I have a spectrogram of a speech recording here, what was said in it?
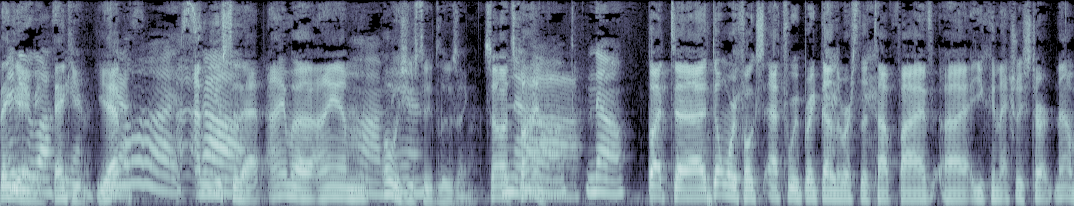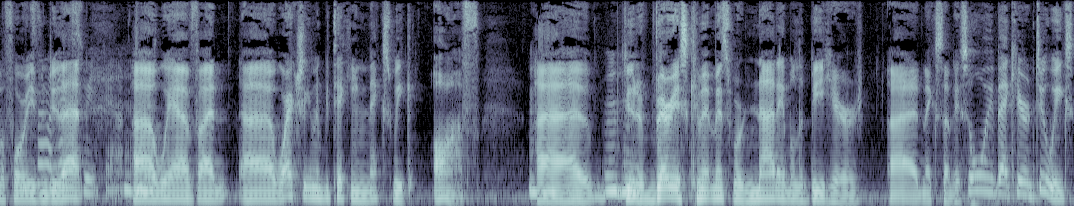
And you, you Amy. lost Thank you. Yep. Yeah. I'm used to that. I'm a, I am Aw, always man. used to losing, so it's No. fine. No. But uh, don't worry, folks. After we break down the rest of the top five, uh, you can actually start now before we even do that. uh, we have uh, uh, we're actually going to be taking next week off Mm-hmm. uh, due to various commitments. We're not able to be here uh, next Sunday, so we'll be back here in two weeks.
